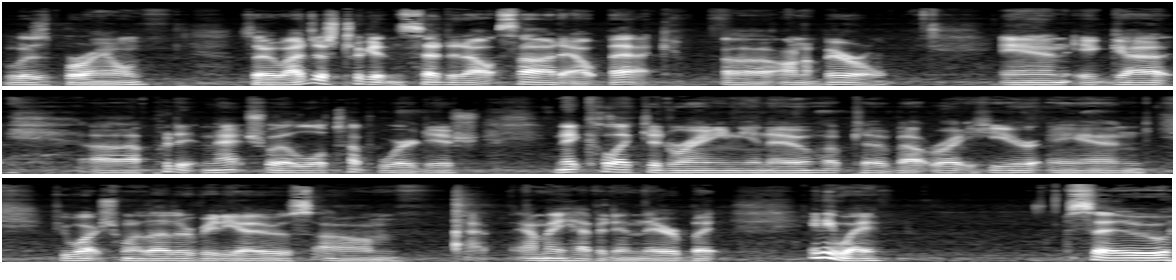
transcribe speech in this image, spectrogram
was brown. So I just took it and set it outside out back uh, on a barrel and it got uh, put it in actually a little Tupperware dish and it collected rain you know up to about right here and if you watch one of the other videos um, I, I may have it in there but anyway so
